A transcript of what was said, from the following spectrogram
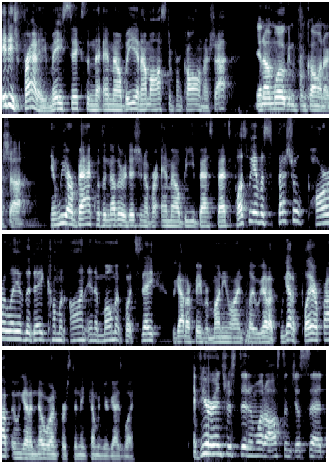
It is Friday, May 6th in the MLB, and I'm Austin from Calling Our Shot. And I'm Logan from Calling Our Shot. And we are back with another edition of our MLB Best Bets. Plus, we have a special parlay of the day coming on in a moment. But today, we got our favorite money line play. We got a we got a player prop, and we got a no run first inning coming your guys' way if you're interested in what Austin just said,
